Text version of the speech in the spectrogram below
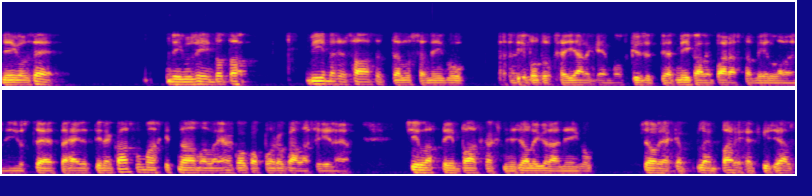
niin kuin se, niin kuin siinä tota, viimeisessä haastattelussa niin kuin tiputuksen jälkeen mut kysyttiin, että mikä oli parasta villoa, niin just se, että heitettiin ne kasvumaskit naamalla ihan koko porukalla siinä ja chillattiin paskaksi, niin se oli kyllä niin kuin, se oli ehkä lemppari hetki siellä.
